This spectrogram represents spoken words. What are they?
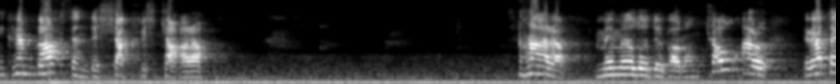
იქნებ გახსენდეს შაქრის ჩაღრა. არა, მე მელოდება რომ ჩაუყარო, რათა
